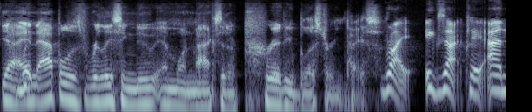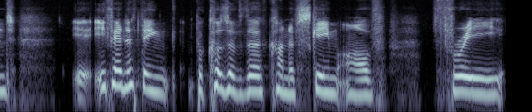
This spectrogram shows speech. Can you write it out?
yeah, and Apple is releasing new M1 Max at a pretty blistering pace. Right, exactly. And if anything, because of the kind of scheme of free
